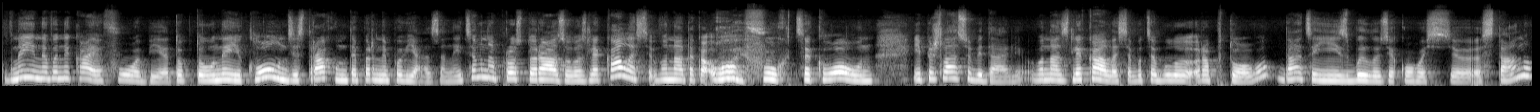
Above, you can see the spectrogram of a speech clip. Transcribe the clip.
в неї не виникає фобія. Тобто у неї клоун зі страхом тепер не пов'язаний. Це вона просто разово злякалась, вона така, ой, фух, це клоун. І пішла собі далі. Вона злякалася, бо це було раптово, да, це її збило з якогось е, стану,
